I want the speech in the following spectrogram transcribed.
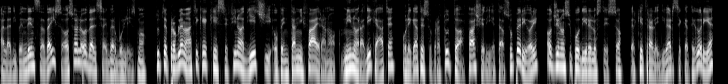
alla dipendenza dai social o dal cyberbullismo. Tutte problematiche che se fino a 10 o 20 anni fa erano meno radicate o legate soprattutto a fasce di età superiori, oggi non si può dire lo stesso, perché tra le diverse categorie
